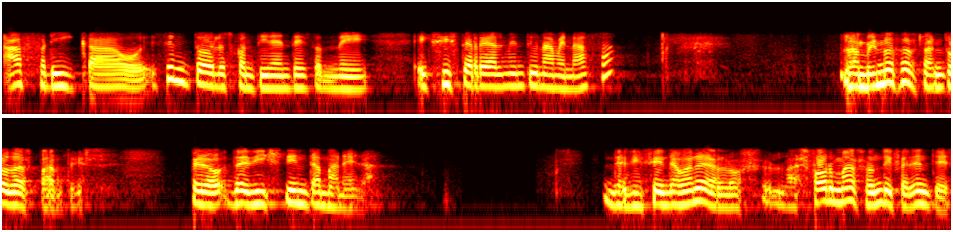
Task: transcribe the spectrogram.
África? O, ¿Es en todos los continentes donde existe realmente una amenaza? La amenaza está en todas partes, pero de distinta manera de distinta manera. las formas son diferentes.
